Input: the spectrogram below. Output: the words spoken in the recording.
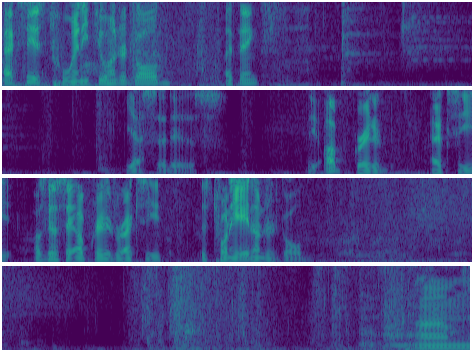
XE is 2200 gold, I think. Yes, it is. The upgraded XE, I was going to say upgraded Rexy, is 2800 gold. Um...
